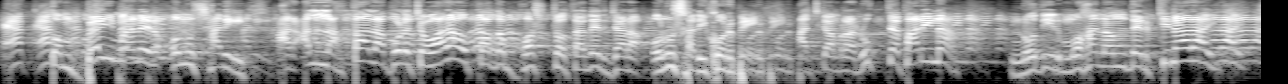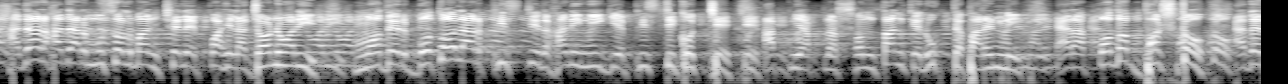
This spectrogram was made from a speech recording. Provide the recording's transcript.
একদম বেইমানের অনুসারী। আর আল্লাহ তাআলা বলেছে ওরাও পদভ্রষ্ট তাদের যারা অনুসারী করবে। আজকে আমরা রুখতে পারি না। নদীর মহানন্দের কিনারায় হাজার হাজার মুসলমান ছেলে, পহেলা জানুয়ারি, মদের বোতল আর ফিস্টির হাঁড়ি নিয়ে গিয়ে ফিস্টি করছে। আপনি আপনার সন্তানকে রুখতে পারেননি। এরা পদভ্রষ্ট। এদের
